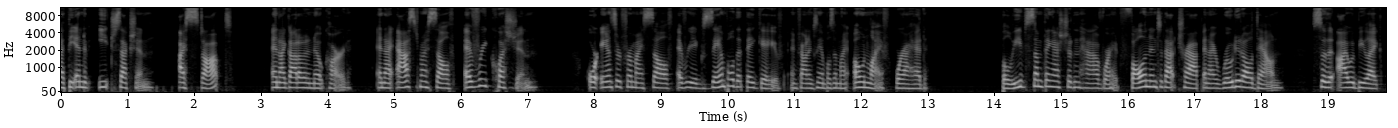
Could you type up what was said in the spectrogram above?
at the end of each section, I stopped and I got out a note card and I asked myself every question or answered for myself every example that they gave and found examples in my own life where I had believed something I shouldn't have, where I had fallen into that trap, and I wrote it all down so that I would be like,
